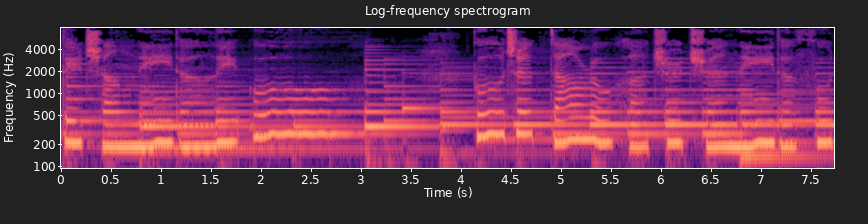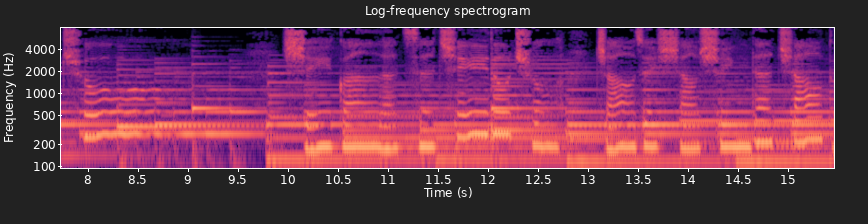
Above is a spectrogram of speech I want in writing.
抵偿你的礼物。不知道如何拒绝你的付出，习惯了自己独处，找最小心的角度，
